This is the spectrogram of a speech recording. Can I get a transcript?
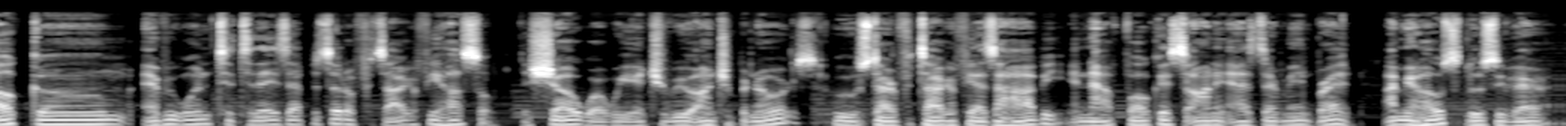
Welcome, everyone, to today's episode of Photography Hustle, the show where we interview entrepreneurs who started photography as a hobby and now focus on it as their main bread. I'm your host, Luis Rivera.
